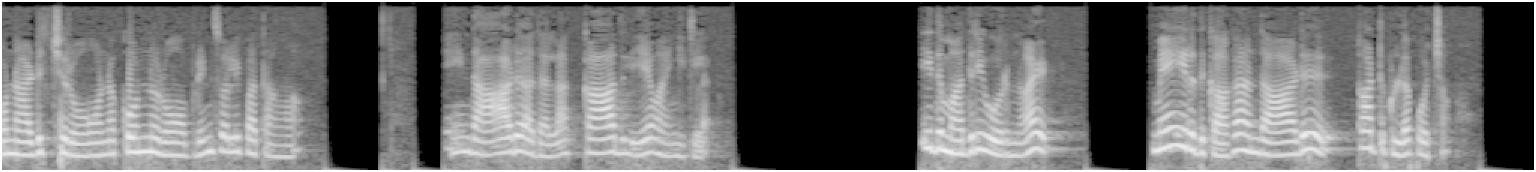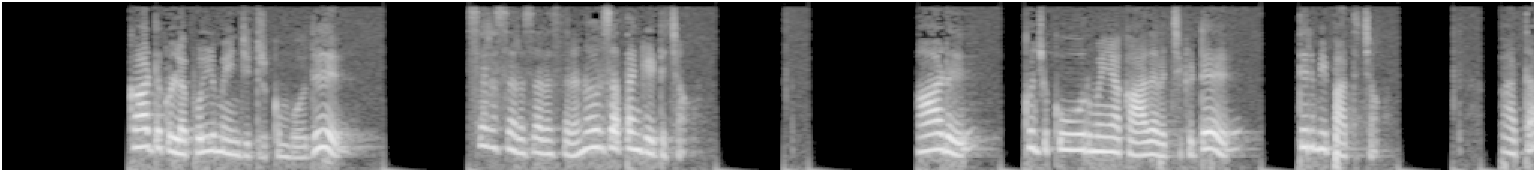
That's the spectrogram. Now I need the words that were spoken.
உன்னை அடிச்சிரும் உன்னை கொன்னுரும் அப்படின்னு சொல்லி பார்த்தாங்களாம். இந்த ஆடு அதெல்லாம் காதுலேயே வாங்கிக்கல. இது மாதிரி ஒரு நாள் மேயறதுக்காக அந்த ஆடு காட்டுக்குள்ள போச்சான் காட்டுக்குள்ள புல்லு மேய்ஞ்சிட்டு இருக்கும்போது சர சர சர சரன்னு ஒரு சத்தம் கேட்டுச்சான் ஆடு கொஞ்சம் கூர்மையா காதை வச்சுக்கிட்டு திரும்பி பார்த்துச்சான் பார்த்தா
